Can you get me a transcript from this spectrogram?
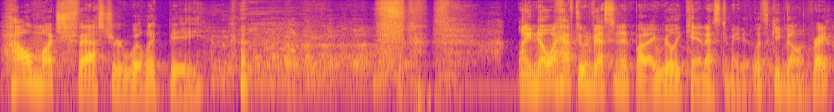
how much faster will it be? I know I have to invest in it, but I really can't estimate it. Let's keep going, right?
